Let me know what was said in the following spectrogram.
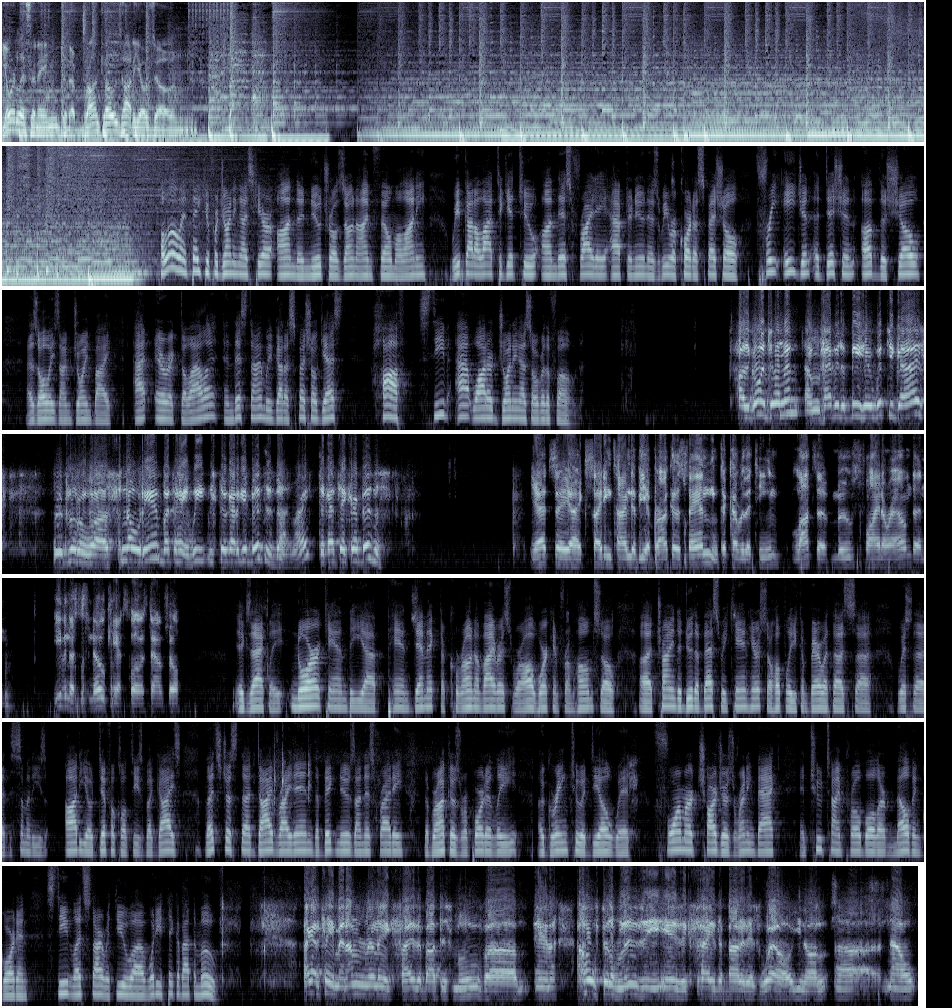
You're listening to the Broncos Audio Zone. Hello, and thank you for joining us here on the Neutral Zone. I'm Phil Milani. We've got a lot to get to on this Friday afternoon as we record a special free agent edition of the show. As always, I'm joined by at Aric DiLalla, and this time we've got a special guest, Hoff Steve Atwater, joining us over the phone. How's it going, gentlemen? I'm happy to be here with you guys. We're a little uh, snowed in, but hey, we, we still got to get business done, right? Still got to take care of business. Yeah, it's a uh, exciting time to be a Broncos fan and to cover the team. Lots of moves flying around, and even the snow can't slow us down, Phil. Exactly. Nor can the uh, pandemic, the coronavirus. We're all working from home, so uh, trying to do the best we can here. So hopefully you can bear with us uh, with uh, some of these audio difficulties. But guys, let's just uh, dive right in. The big news on this Friday: the Broncos reportedly agreeing to a deal with former Chargers running back and two-time Pro Bowler Melvin Gordon. Steve, let's start with you. Uh, what do you think about the move? I got to tell you, man, I'm really excited about this move, um, and I hope Philip Lindsay is excited about it as well. You know, uh, now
